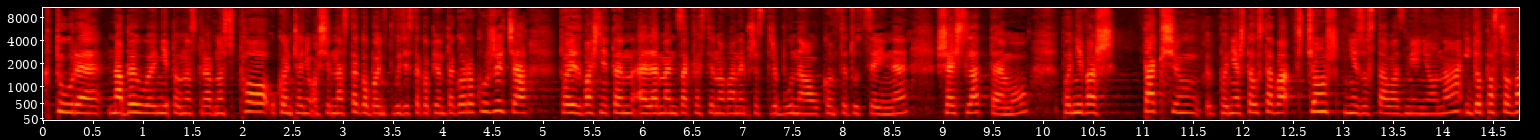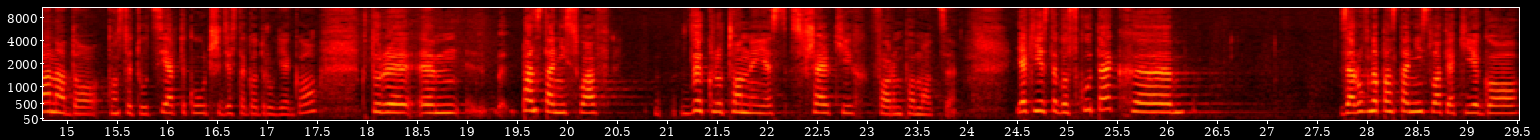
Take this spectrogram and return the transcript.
które nabyły niepełnosprawność po ukończeniu 18 bądź 25 roku życia. To jest właśnie ten element zakwestionowany przez Trybunał Konstytucyjny 6 lat temu, ponieważ tak się, ponieważ ta ustawa wciąż nie została zmieniona i dopasowana do Konstytucji artykułu 32, który pan Stanisław wykluczony jest z wszelkich form pomocy. Jaki jest tego skutek? Zarówno pan Stanisław, jak i jego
